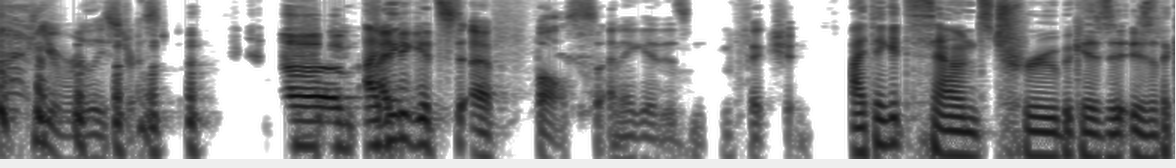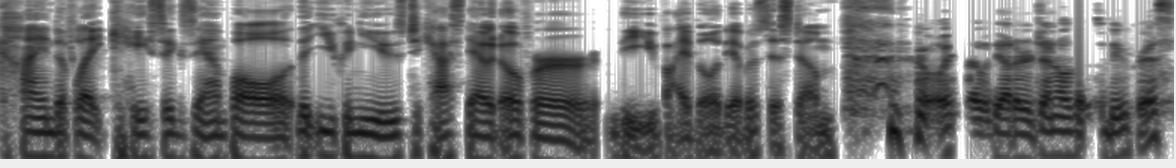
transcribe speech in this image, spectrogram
you're really stressed. um, I, I think, think, it's uh, false. I think it is fiction. I think it sounds true because it is the kind of like case example that you can use to cast doubt over the viability of a system. oh, is that what the Auditor General has to do, Chris?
